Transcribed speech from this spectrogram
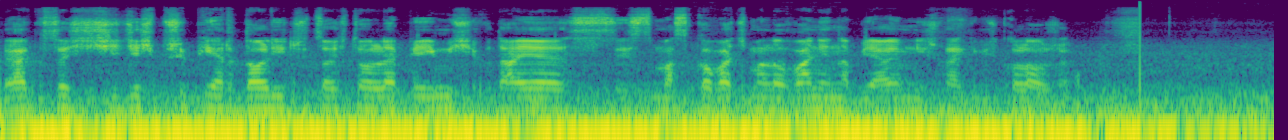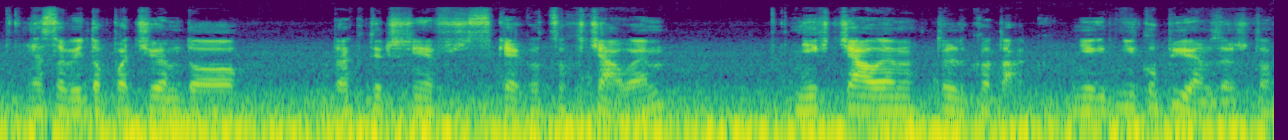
bo jak coś się gdzieś przypierdoli czy coś, to lepiej mi się wydaje jest maskować malowanie na białym niż na jakimś kolorze. Ja sobie dopłaciłem do praktycznie wszystkiego, co chciałem. Nie chciałem tylko tak. Nie, nie kupiłem zresztą,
